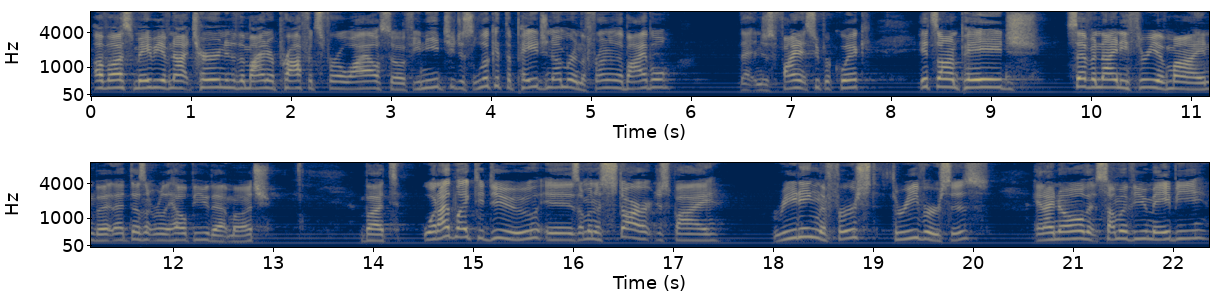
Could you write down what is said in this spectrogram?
of us maybe have not turned into the Minor Prophets for a while, so if you need to, just look at the page number in the front of the Bible that, and just find it super quick. It's on page 793 of mine, but that doesn't really help you that much. But what I'd like to do is I'm going to start just by reading the first three verses. And I know that some of you maybe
